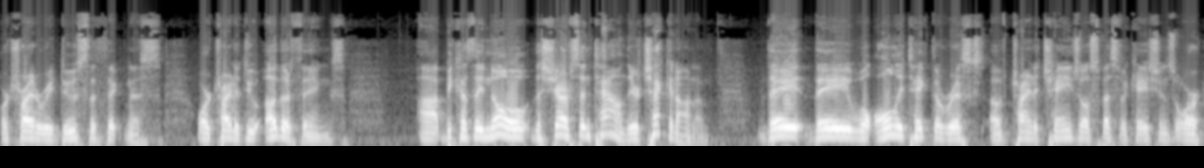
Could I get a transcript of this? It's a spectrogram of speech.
or try to reduce the thickness or try to do other things uh, because they know the sheriff's in town. They're checking on them. They they will only take the risks of trying to change those specifications or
